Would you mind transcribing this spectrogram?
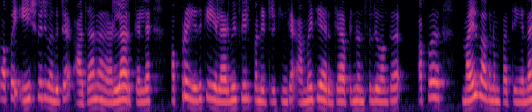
அப்போ ஈஸ்வரி வந்துட்டு அதான் நான் நல்லா இருக்கேன்ல. அப்புறம் எதுக்கு எல்லாருமே ஃபீல் பண்ணிட்டு இருக்கீங்க? அமைதியாக இருங்க. அப்படின்னு வந்து சொல்லுவாங்க. அப்போ மயில் வாகனம் பார்த்தீங்கன்னா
